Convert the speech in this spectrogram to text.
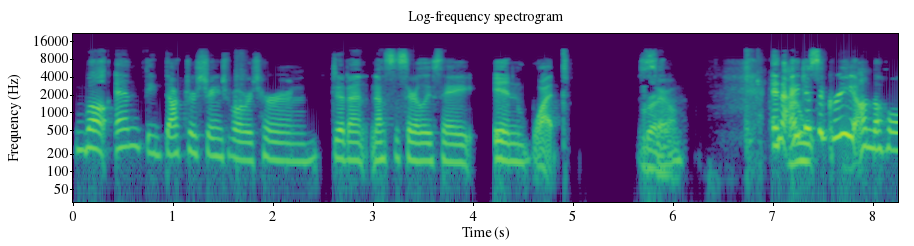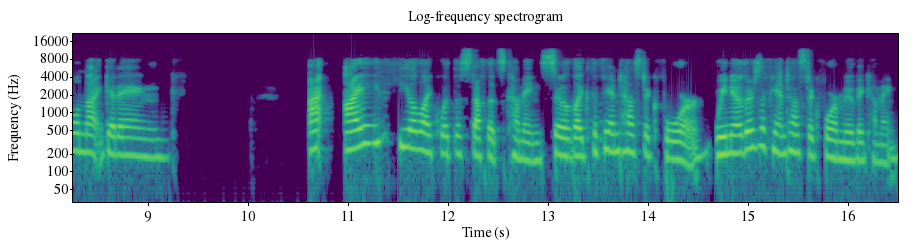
Well, and the Doctor Strange will return didn't necessarily say in what. Right. So, and I I- disagree on the whole not getting. I feel like with the stuff that's coming, so like the Fantastic Four, we know there's a Fantastic Four movie coming.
